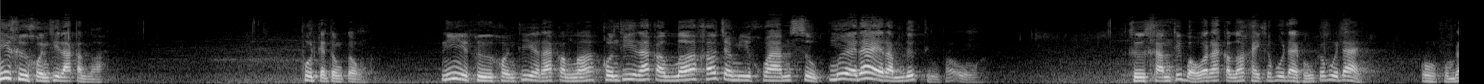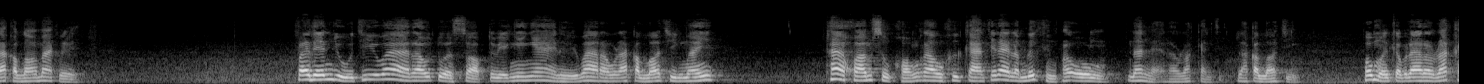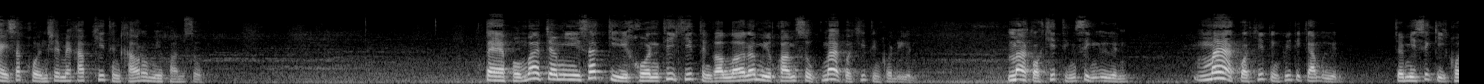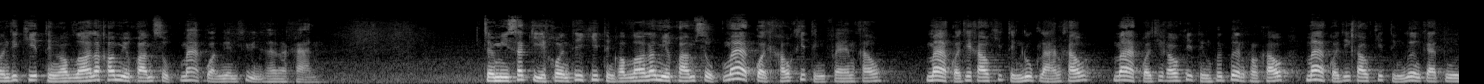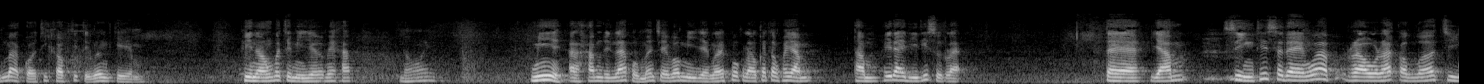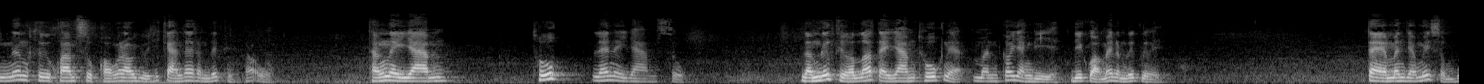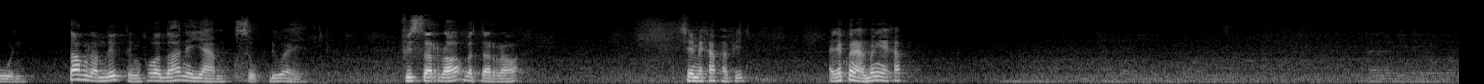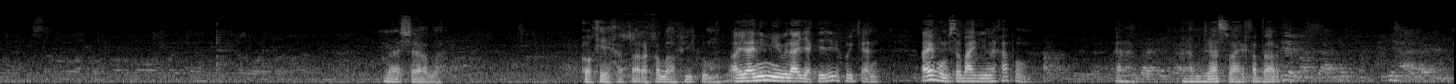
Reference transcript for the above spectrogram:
นี่คือคนที่รักอัลลอฮ์พูดกันตรงๆ นี่คือคนที่รักอัลลอฮ์คนที่รักอัลลอฮ์เขาจะมีความสุขเมื่อได้รำลึกถึงพระองค์ คือคำที่บอกว่ารักอัลลอฮ์ใครก็พูดได้ ผมก็พูดได้ โอ้ผมรักอัลลอฮ์มากเลย ประเด็นอยู่ที่ว่าเราตรวจสอบตัวเองง่าย ๆ เลยว่าเรารักอัลลอฮ์จริงไหม ถ้าความสุขของเราคือการที่ได้ลำลึกถึงพระองค์ นั่นแหละเรารักกันรักกันล้อจริง เพราะเหมือนกับเวลาเรารักใครสักคนใช่ไหมครับ คิดถึงเขาเรามีความสุข แต่ผมว่าจะมีสักกี่คนที่คิดถึงอัลลอฮ์แล้วมีความสุขมากกว่าคิดถึงคนอื่น มากกว่าคิดถึงสิ่งอื่น มากกว่าคิดถึงพฤติกรรมอื่น จะมีสักกี่คนที่คิดถึงอัลลอฮ์แล้วเขามีความสุขมากกว่าเงินที่อยู่ในธนาคารจะมีสักกี่คนที่คิดถึงอัลลอฮ์แล้วมีความสุขมากกว่าเขาคิดถึงแฟนเขา มากกว่าที่เขาคิดถึงลูกหลานเขามากกว่าที่เขาคิดถึงเพื่อนๆของเขามากกว่าที่เขาคิดถึงเรื่องการ์ตูน มากกว่าที่เขาคิดถึงเรื่องเกม พี่น้องก็จะมีเยอะไหมครับ น้อย มีอัลฮัมดุลิลละผมมั่นใจว่ามีอย่างน้อยพวกเราก็ต้องพยายามทำให้ได้ดีที่สุดแหละ แต่ย้ำสิ่งที่แสดงว่าเรารักอัลลอฮ์จริงนั่นคือความสุขของเราอยู่ที่การได้รำลึกถึงพระองค์ ทั้งในยามทุกข์และในยามสุข ลำลึกถึงอัลลอฮ์แต่ยามทุกเนี่ยมันก็ยังดี ดีกว่าไม่ลำลึกเลย แต่มันยังไม่สมบูรณ์ ต้องลำลึกถึงพระอัลลอฮ์ในยามสุขด้วย ฟิสรอบัตรอใช่ไหมครับฮะฟิดอายะกุรอานว่าไงครับมาชาอัลลอฮ์ โอเคครับบารักัลลอฮฟิกุมอายานี้มีเวลาอยากจะได้คุยกันไอ้ผมสบายดีนะครับผมทำรัสไว้ครับบาร์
